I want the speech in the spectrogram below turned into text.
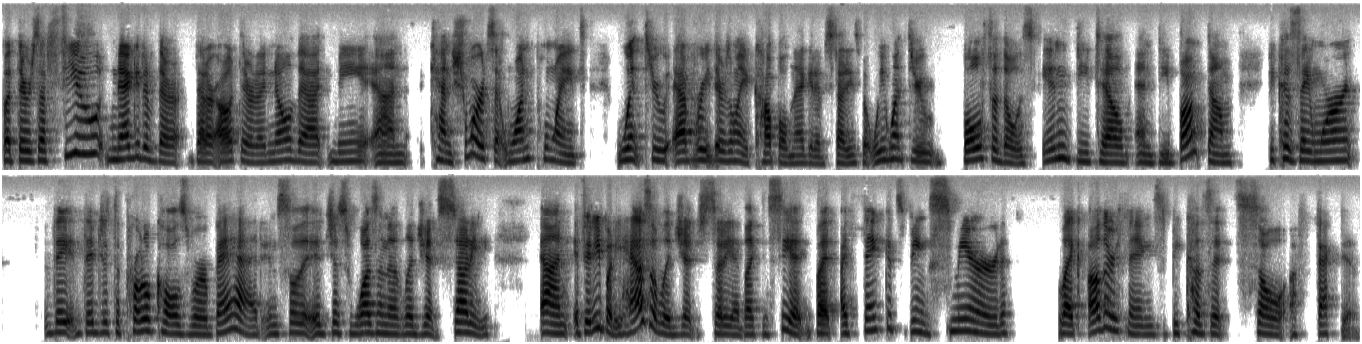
but there's a few negative that, that are out there. And I know that me and Ken Schwartz at one point went through every, there's only a couple negative studies, but we went through both of those in detail and debunked them because they weren't, they, they just, the protocols were bad. And so it just wasn't a legit study. And if anybody has a legit study, I'd like to see it, but I think it's being smeared like other things because it's so effective.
